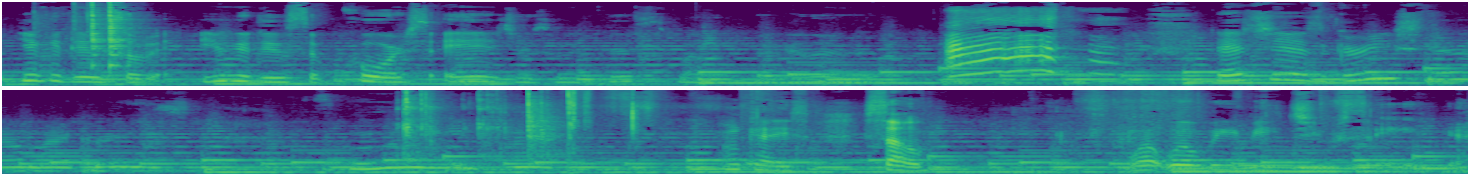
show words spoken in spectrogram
you could do some, you could do some coarse edges with this motherfucker. Ah, that shit's grease, y'all. My grease. Mm. Okay, so what will we be juicing?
